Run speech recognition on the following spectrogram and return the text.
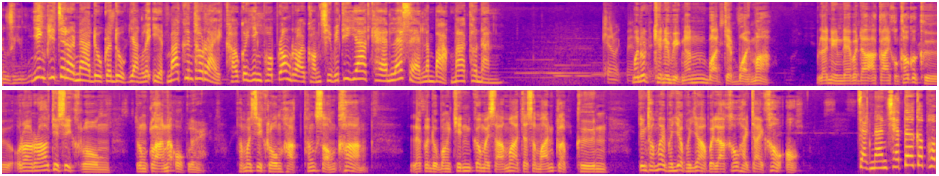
as he looks ยิ่งพิจารณาดูกระดูกอย่างละเอียดมากขึ้นเท่าไหร่ เขาก็ยิ่งพบร่องรอยของชีวิตที่ยากแค้นและแสนลำบากมากเท่านั้น มนุษย์เคเนวิกนั้นบาดเจ็บบ่อยมาก และหนึ่งในบรรดาอาการของเขาก็คือรอยร้าวที่ซี่โครงตรงกลางหน้าอกเลยทำให้ซี่โครงหักทั้งสองข้าง และกระดูกบางชิ้นก็ไม่สามารถจะสมานกลับคืน จึงทำให้พเยาพยาเวลาเขาหายใจเข้าออก จากนั้นแชตเตอร์ก็พบ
